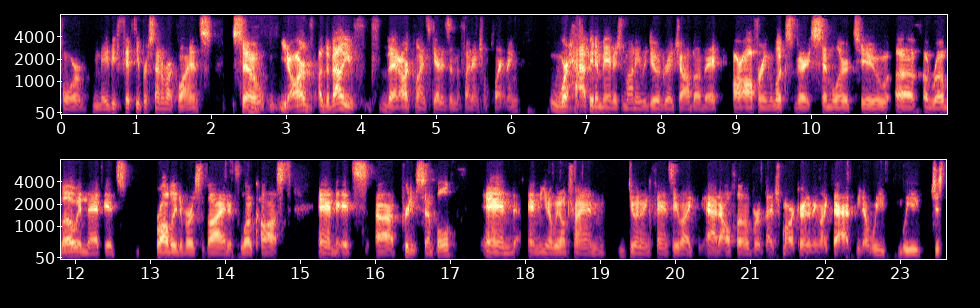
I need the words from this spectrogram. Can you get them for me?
for maybe 50% of our clients. So, mm-hmm. you know, our the value that our clients get is in the financial planning. We're happy to manage money. We do a great job of it. Our offering looks very similar to a, a robo in that it's broadly diversified, it's low cost, and it's uh, pretty simple and and you know we don't try and do anything fancy like add alpha over a benchmark or anything like that you know we we just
